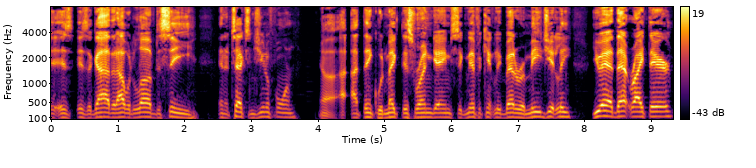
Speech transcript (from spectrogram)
is is a guy that I would love to see in a Texans uniform uh, I, I, think would make this run game significantly better immediately. You add that right there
